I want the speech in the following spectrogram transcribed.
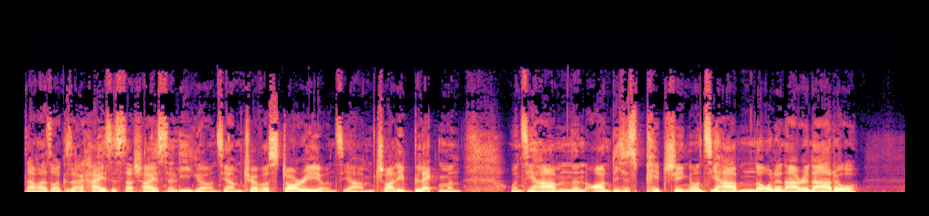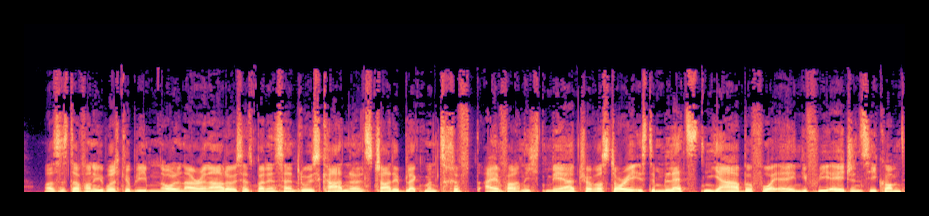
damals auch gesagt, heißester Scheiß der Liga. Und sie haben Trevor Story und sie haben Charlie Blackman und sie haben ein ordentliches Pitching und sie haben Nolan Arenado. Was ist davon übrig geblieben? Nolan Arenado ist jetzt bei den St. Louis Cardinals. Charlie Blackman trifft einfach nicht mehr. Trevor Story ist im letzten Jahr, bevor er in die Free Agency kommt.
